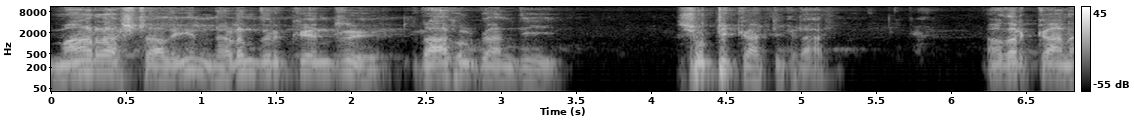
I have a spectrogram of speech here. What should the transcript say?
மகாராஷ்டிராலையும் நடந்திருக்கு என்று ராகுல் காந்தி சுட்டி காட்டுகிறார் அதற்கான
